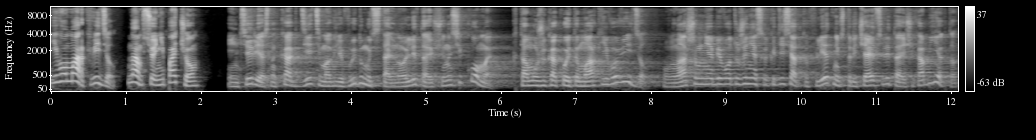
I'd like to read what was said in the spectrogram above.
Его Марк видел, нам все нипочем». Интересно, как дети могли выдумать стальное летающее насекомое? К тому же какой-то Марк его видел. В нашем небе вот уже несколько десятков лет не встречаются летающих объектов.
